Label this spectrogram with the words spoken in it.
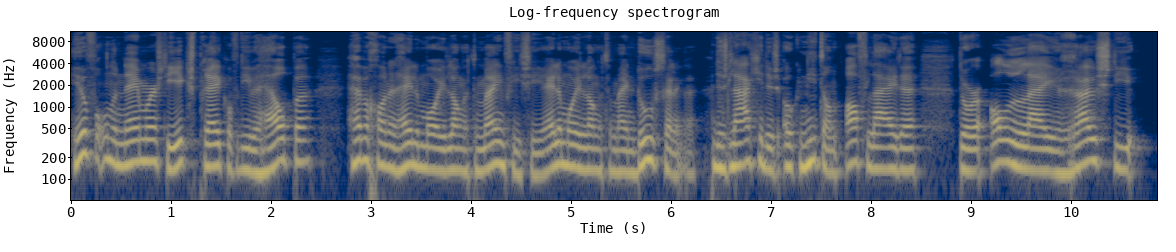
Heel veel ondernemers die ik spreek of die we helpen, hebben gewoon een hele mooie lange termijnvisie, hele mooie lange termijn doelstellingen. Dus laat je dus ook niet dan afleiden door allerlei ruis die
